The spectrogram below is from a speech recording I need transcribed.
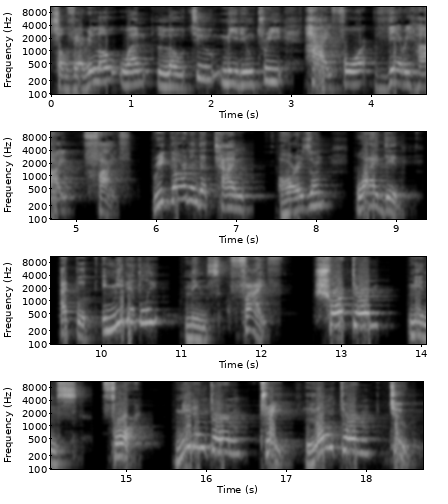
So very low, one, low, two, medium, three, high, four, very high, five. Regarding the time horizon, what I did, I put immediately means five. Short term means four. Medium term, three. Long term, two.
